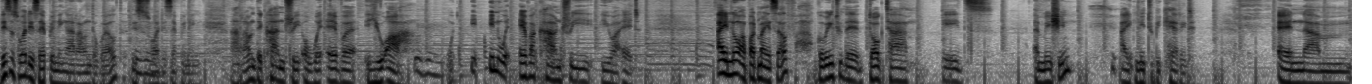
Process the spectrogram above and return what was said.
this is what is happening around the world. This is what is happening around the country or wherever you are, in- in whatever country you are at. I know about myself. Going to the doctor, it's a mission. I need to be carried, and um,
